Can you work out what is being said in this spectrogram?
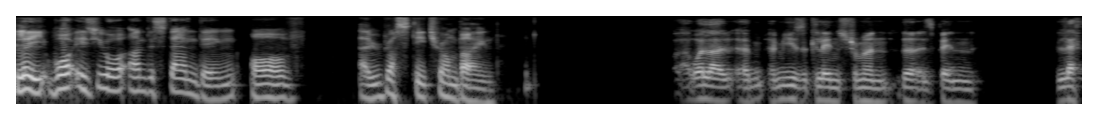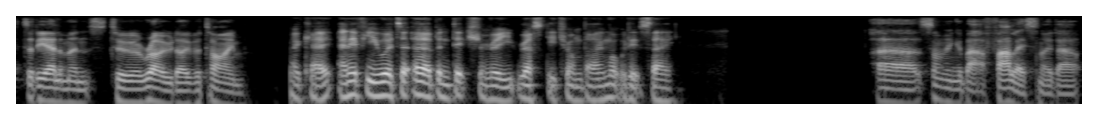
Lee, what is your understanding of a rusty trombone? Well a, a, a musical instrument that has been left to the elements to erode over time Okay, and if you were to Urban Dictionary rusty trombone, what would it say? uh something about a phallus no doubt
